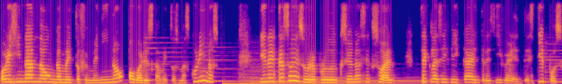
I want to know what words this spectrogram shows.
originando un gameto femenino o varios gametos masculinos. Y en el caso de su reproducción asexual, se clasifica en tres diferentes tipos,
